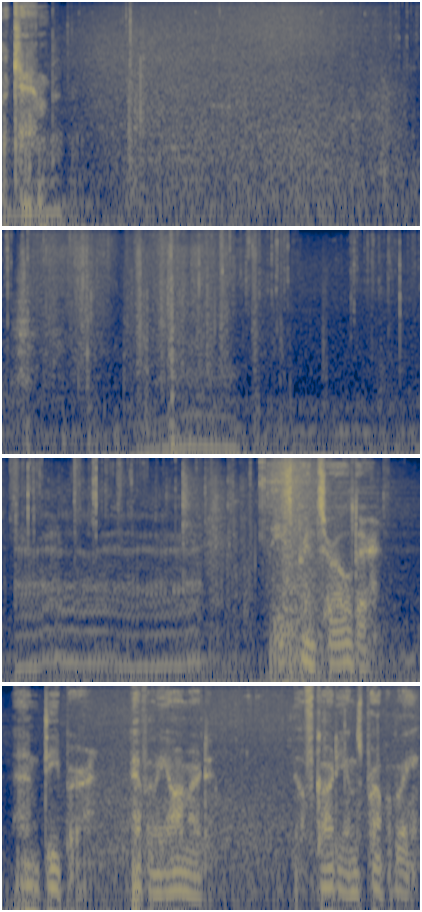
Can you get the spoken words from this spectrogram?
A camp. These prints are older and deeper, heavily armored. Nilfgaardians, probably.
